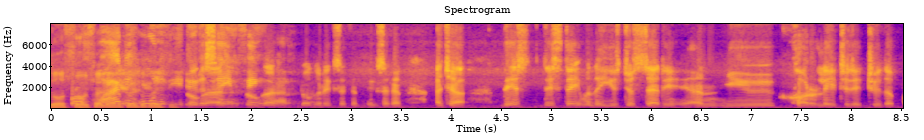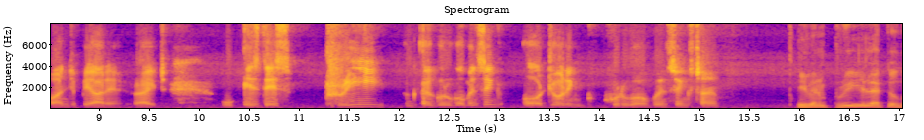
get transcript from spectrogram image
those Bro, social why and do all political of issues. you do the same thing, Dogar, man? Dogar, एक second, एक second. Acha, this this statement that you just said and you correlated it to the Panj Pyare, right? Is this pre uh, Guru Gobind Singh or during Guru Gobind Singh's time? Even pre-elected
